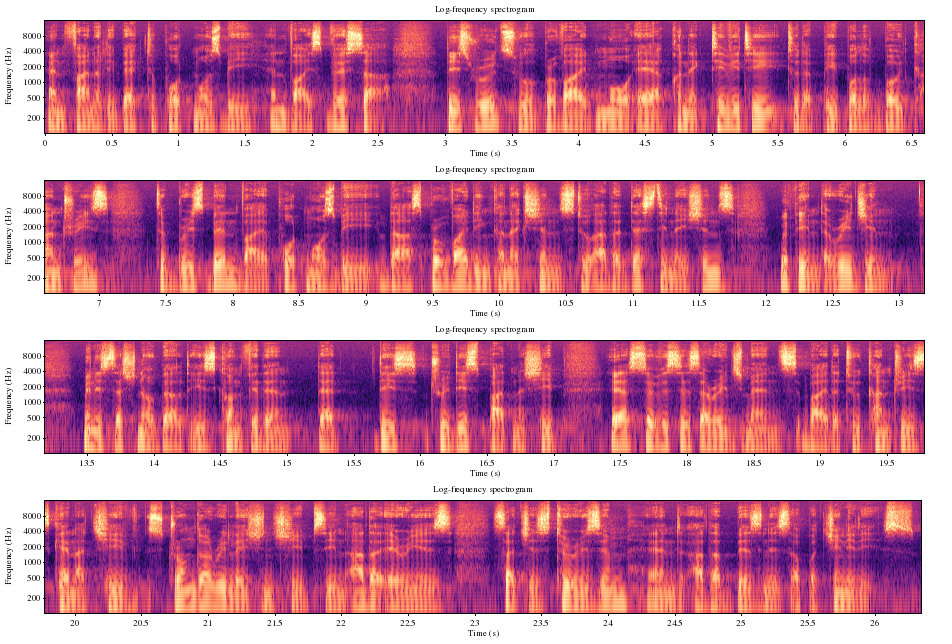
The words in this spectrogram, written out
and finally back to Port Moresby and vice versa. These routes will provide more air connectivity to the people of both countries to Brisbane via Port Moresby, thus providing connections to other destinations within the region. Minister Schnaubelt is confident that this, through this partnership, air services arrangements by the two countries can achieve stronger relationships in other areas such as tourism and other business opportunities.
